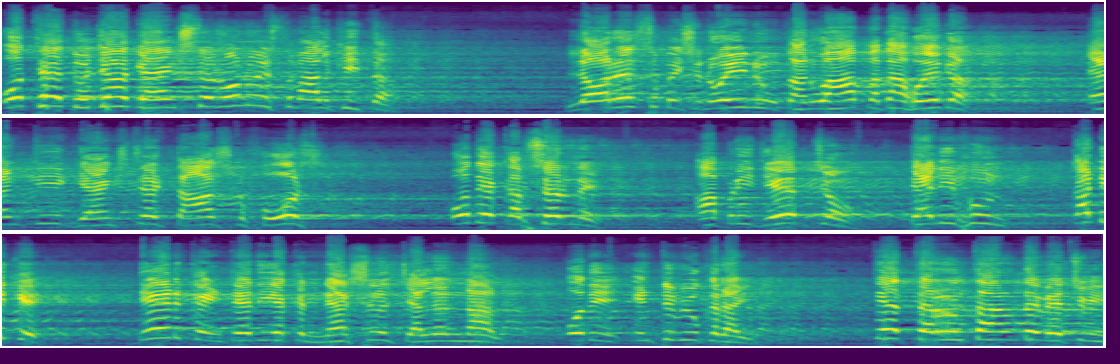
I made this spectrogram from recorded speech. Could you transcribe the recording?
ਉੱਥੇ ਦੂਜਾ ਗੈਂਗਸਟਰ ਉਹਨੂੰ ਇਸਤੇਮਾਲ ਕੀਤਾ। ਲਾਰੈਂਸ ਬਿਸ਼ਨੋਈ ਨੂੰ ਤੁਹਾਨੂੰ ਆਪ ਪਤਾ ਹੋਏਗਾ, ਐਂਟੀ ਗੈਂਗਸਟਰ ਟਾਸਕ ਫੋਰਸ ਉਹਦੇ ਇੱਕ ਨੇ ਆਪਣੀ ਜੇਬ ਚੋਂ ਟੈਲੀਫੋਨ ਕੱਢ ਕੇ ਡੇਢ ਘੰਟੇ ਦੀ ਇੱਕ ਨੈਸ਼ਨਲ ਚੈਨਲ ਨਾਲ ਉਹਦੀ ਇੰਟਰਵਿਊ ਕਰਾਈ। ਤੇ ਤਰਨਤਾਰਨ ਦੇ ਵਿੱਚ ਵੀ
